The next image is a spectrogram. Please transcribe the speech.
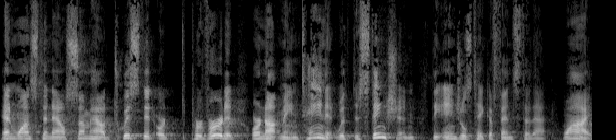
and wants to now somehow twist it or pervert it or not maintain it with distinction, the angels take offense to that. Why?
